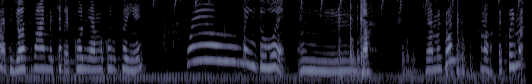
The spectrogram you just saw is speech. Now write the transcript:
ម៉ាក់ទៅយកស្វាយមកចិត្តឲ្យកូនញ៉ាំមកកូនឃើញហីវ៉ាវបាញ់គូហ៎អឺចាញ៉ាំមកកូនមកឲ្យឃើញម៉ាក់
